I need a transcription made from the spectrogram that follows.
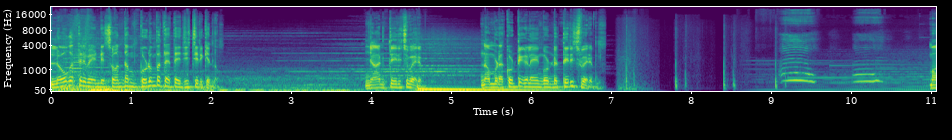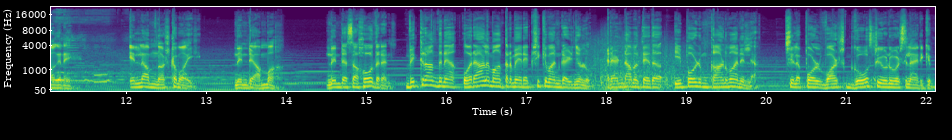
ലോകത്തിനു വേണ്ടി സ്വന്തം കുടുംബത്തെ ത്യജിച്ചിരിക്കുന്നു. ഞാൻ തിരിച്ചു വരും. നമ്മുടെ കുട്ടികളെയും കൊണ്ട് തിരിച്ചു വരും. മകനെ എല്ലാം നഷ്ടമായി. നിന്റെ അമ്മ നിന്റെ സഹോദരൻ വിക്രാന്തിന് ഒരാളെ മാത്രമേ രക്ഷിക്കുവാൻ കഴിഞ്ഞുള്ളൂ. രണ്ടാമത്തേത് ഇപ്പോഴും കാണുവാനില്ല. ചിലപ്പോൾ വാഷ് ഗോസ്റ്റ് യൂണിവേഴ്സിലായിരിക്കും.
